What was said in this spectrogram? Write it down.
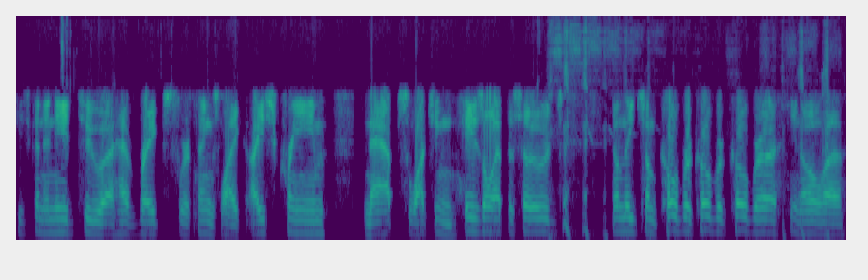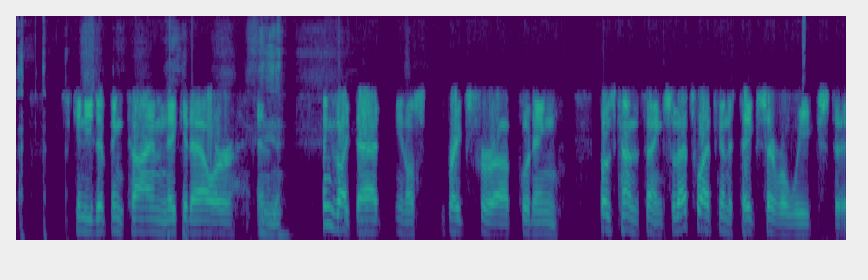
He's going to need to uh, have breaks for things like ice cream, naps, watching Hazel episodes. He'll need some Cobra, Cobra, Cobra, you know, uh, skinny dipping time, naked hour, and Yeah. Things like that. You know, breaks for uh, pudding, those kinds of things. So that's why it's going to take several weeks to,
